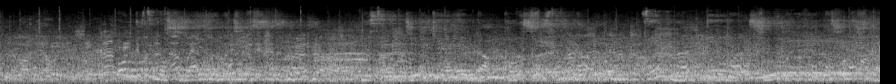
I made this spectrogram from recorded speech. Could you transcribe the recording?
本日の試合をもちます2019年度公式戦の全日程を終了いたしました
